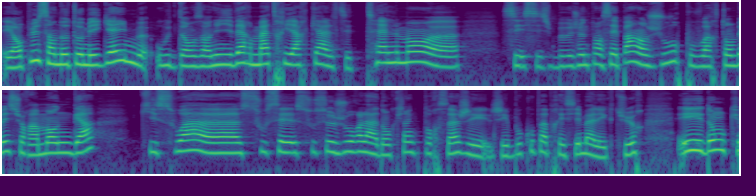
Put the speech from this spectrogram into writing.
Et en plus, un otome game ou dans un univers matriarcal, c'est tellement. Euh, je ne pensais pas un jour pouvoir tomber sur un manga qui soit sous, sous, ce jour-là. Donc rien que pour ça, j'ai beaucoup apprécié ma lecture. Et donc,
